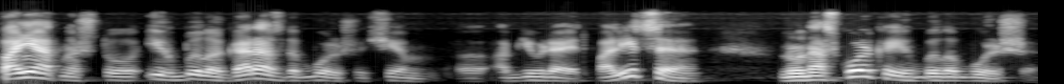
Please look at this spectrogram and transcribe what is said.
Понятно, что их было гораздо больше, чем объявляет полиция, но насколько их было больше,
